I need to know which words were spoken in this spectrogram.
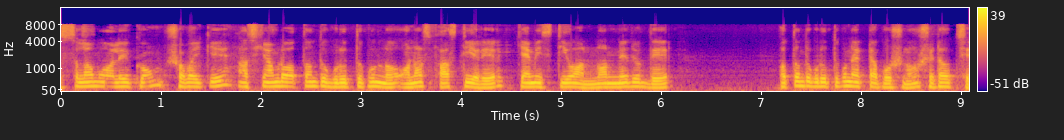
আসসালামু আলাইকুম সবাইকে। আজকে আমরা অত্যন্ত গুরুত্বপূর্ণ অনার্স ফার্স্ট ইয়ারের কেমিস্ট্রি ওয়ান নন মেজরদের অত্যন্ত গুরুত্বপূর্ণ একটা প্রশ্ন, সেটা হচ্ছে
